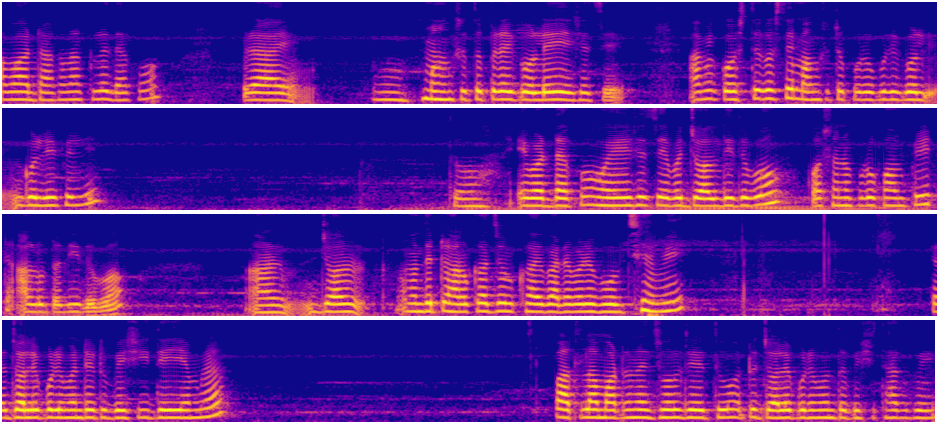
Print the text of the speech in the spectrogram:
আবার ঢাকনা খুলে দেখো, প্রায় মাংস তো প্রায় গলেই এসেছে। আমি কষতে কষতে মাংসটা পুরোপুরি গলি, গলিয়ে ফেলি। তো এবার দেখো, হয়ে এসেছে। এবার জল দিয়ে দেবো, কষানো পুরো কমপ্লিট আলুটা দিয়ে দেবো। আর জল, আমাদের একটু হালকা জল খাই, বারে বারে বলছি আমি। তা জলের পরিমাণটা একটু বেশি দেই আমরা। পাতলা মাটনের ঝোল যেহেতু, একটু জলের পরিমাণ তো বেশি থাকবেই।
